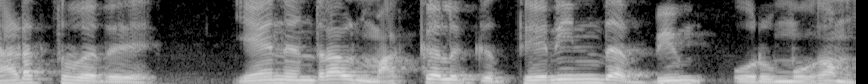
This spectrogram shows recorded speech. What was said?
நடத்துவது? ஏனென்றால் மக்களுக்கு தெரிந்த பிம் ஒரு முகம்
